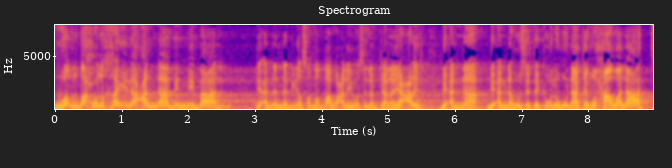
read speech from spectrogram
وانضحوا الخيل عنا بالنبال. لأن النبي صلى الله عليه وسلم كان يعرف بأن بأنه ستكون هناك محاولات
